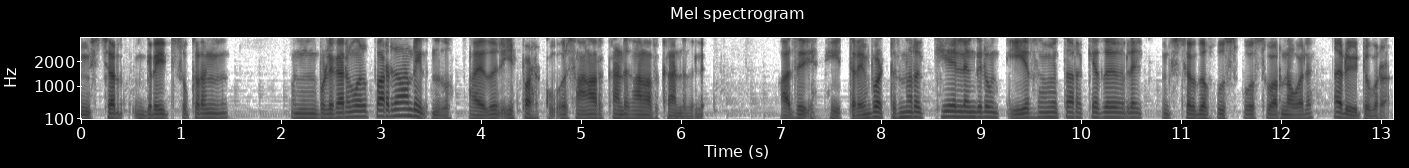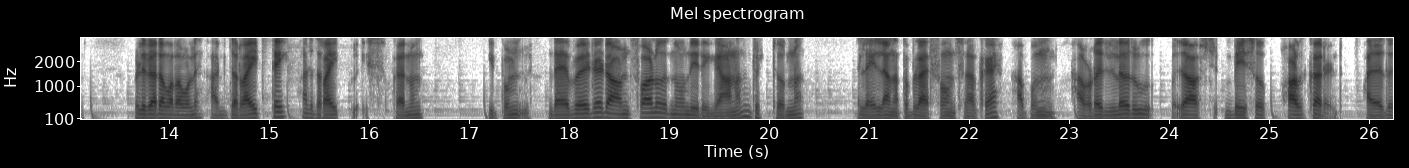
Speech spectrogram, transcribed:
മിസ്റ്റർ ഗ്രേറ്റ് സുക്രൻ പുള്ളിക്കാരൻ പറഞ്ഞുകൊണ്ടിരുന്നത് അതായത് ഈ പഴക്കം ഒരു സാധനം ഇറക്കാണ്ട് സാധനം ഇറക്കാണ്ടെന്നില്ല അത് ഇത്രയും പെട്ടെന്ന് ഇറക്കിയല്ലെങ്കിലും ഈ ഒരു സമയത്ത് ഇറക്കിയത് ലൈക്ക് മിസ്റ്റർ ദ ഹൂസ് പോസ് പറഞ്ഞ പോലെ ഒരു യൂട്യൂബറാണ് പുള്ളിക്കാരൻ പറഞ്ഞ പോലെ at the right time at the right place കാരണം ഇപ്പം ഡേ ഡൗൺഫാൾ വന്നുകൊണ്ടിരിക്കുകയാണ് ട്വിറ്ററിന് അല്ലെങ്കിൽ അങ്ങനത്തെ പ്ലാറ്റ്ഫോംസിനൊക്കെ അപ്പം അവിടെ ഉള്ളൊരു ലാർജ് ബേസ് ഓഫ് ആൾക്കാരുണ്ട്. അതായത്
